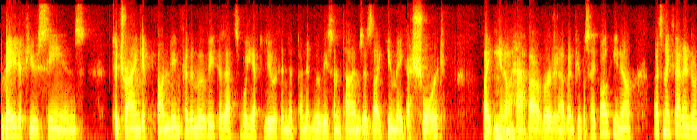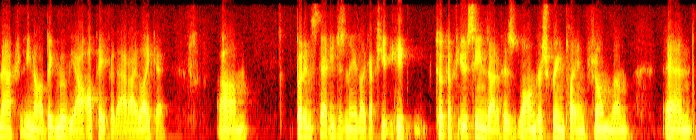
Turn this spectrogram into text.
made a few scenes to try and get funding for the movie because that's what you have to do with independent movies sometimes is like you make a short like you mm-hmm. know a half hour version of it and people say oh you know let's make that into an action you know a big movie. I'll, I'll pay for that. I like it. Um, but instead he just made like a few he took a few scenes out of his longer screenplay and filmed them. And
